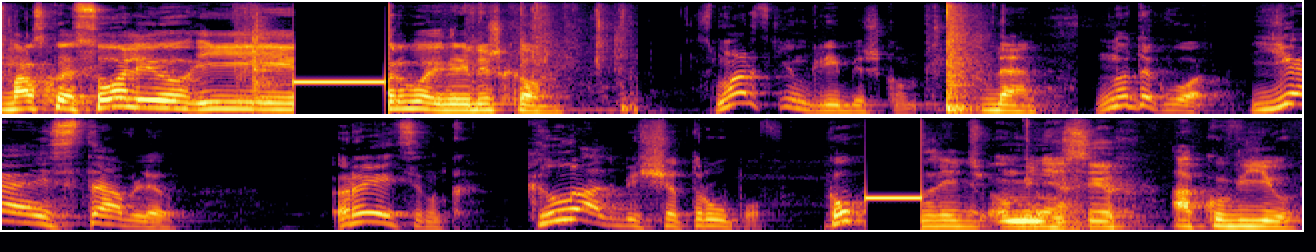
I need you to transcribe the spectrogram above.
Морской солью и другой гребешком. с морским гребешком. Да. Ну так вот, я и ставлю рейтинг кладбище трупов. Какого? У меня. всех. Акувью.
